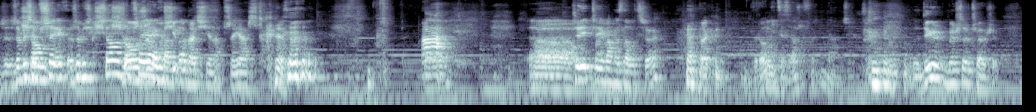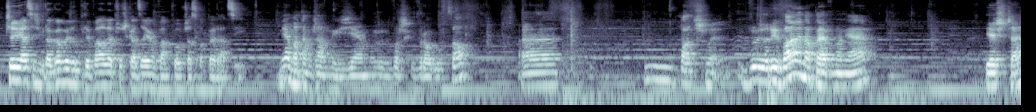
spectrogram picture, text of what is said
że- żeby Książ- się przejechał, żebyś książę, Książę przejechał. musi tak? udać się na przejażdżkę. Eee, czyli, czyli mamy znowu trzy. tak. Drogi cesarzu Ferdynandzie. Dear Mr. Churchill. Czy jacyś wrogowie lub rywale przeszkadzają wam podczas operacji? Nie ma tam żadnych ziem waszych wrogów, co? E, mm, patrzmy. Rywale na pewno nie. Jeszcze.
